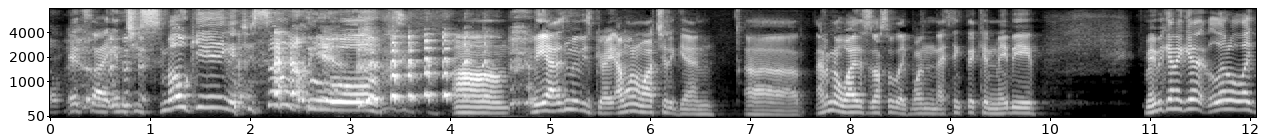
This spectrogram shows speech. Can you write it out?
no. It's like, and she's smoking, and she's so cool. yeah. um, but yeah, this movie's great. I want to watch it again. Uh, I don't know why this is also like one I think they can maybe, maybe gonna get a little like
